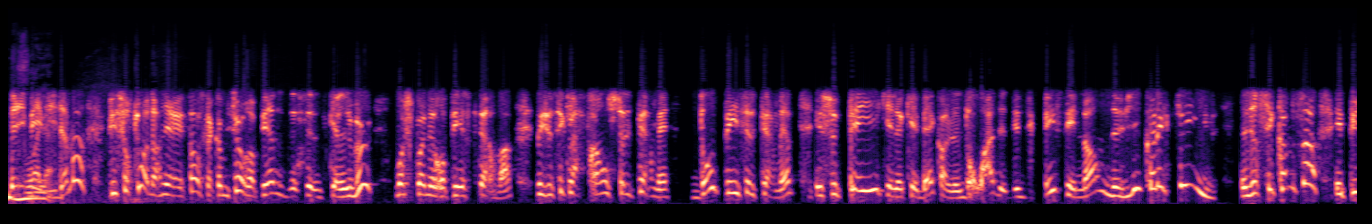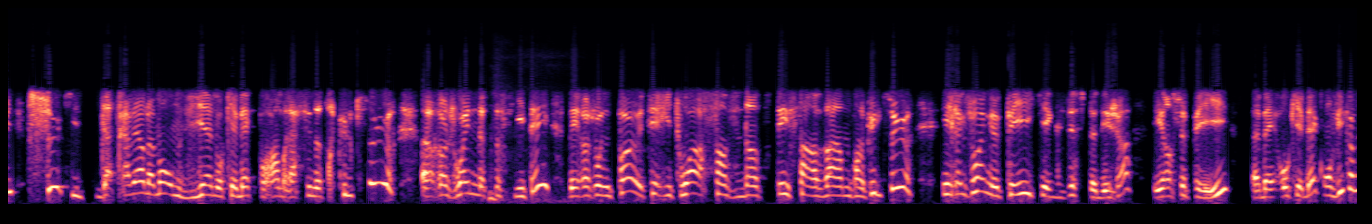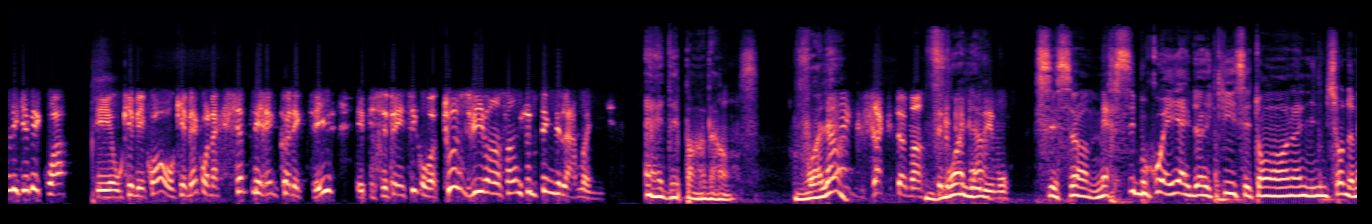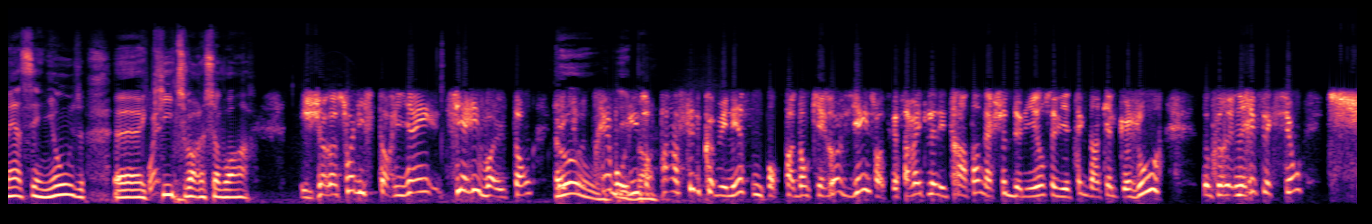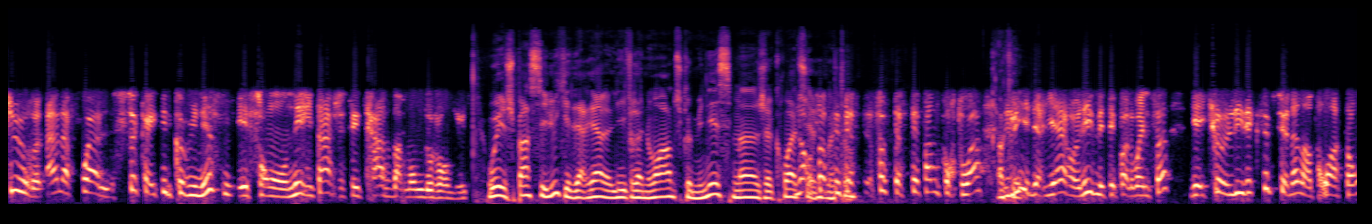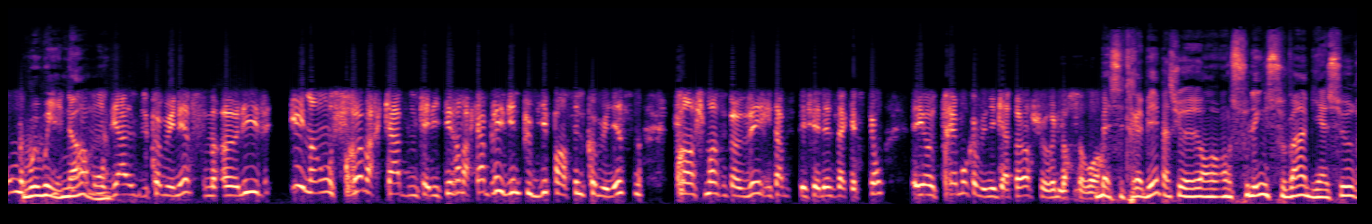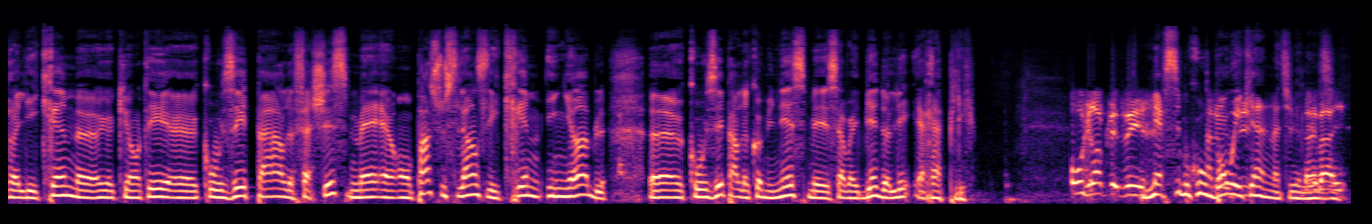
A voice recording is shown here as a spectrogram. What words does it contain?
Ben, ben, Voilà. évidemment. Puis surtout, en dernière instance, la Commission européenne décide ce qu'elle veut. Moi, je suis pas un européiste fervent, mais je sais que la France se le permet. D'autres pays se le permettent. Et ce pays qui est le Québec a le droit de dédicter ses normes de vie collective. C'est-à-dire, c'est comme ça. Et puis, ceux qui, à travers le monde, viennent au Québec pour embrasser notre culture, euh, rejoignent notre société, mais rejoignent pas un territoire sans identité, sans âme, sans culture. Ils rejoignent un pays qui existe déjà. Et en ce pays, eh ben, au Québec, on vit comme les Québécois. Et au Québécois, au Québec, on accepte les règles collectives. Et puis c'est ainsi qu'on va tous vivre ensemble sous le signe de l'harmonie. Indépendance. Voilà. Exactement. C'est le Voilà. plus beau des mots. C'est ça. Merci beaucoup. Hey, qui? C'est ton émission demain à CNews. Euh, Ouais. Qui tu vas recevoir? Je reçois l'historien Thierry Volton, qui a écrit Oh, un très beau livre bon. sur penser le communisme, pour pas, donc il revient, sur- parce que ça va être là, les 30 ans de la chute de l'Union soviétique dans quelques jours. Donc une réflexion sur à la fois ce qu'a été le communisme et son héritage et ses traces dans le monde d'aujourd'hui. Oui, je pense que c'est lui qui est derrière le livre noir du communisme, hein, je crois, Non, Thierry ça c'était, ça, c'était Stéphane Courtois. Ok. Lui est derrière un livre, mais t'es pas loin de ça. Il a écrit un livre exceptionnel en trois tomes. Oui, oui, mondiale du communisme. Un livre immense, remarquable, d'une qualité remarquable. Là, il vient de publier Penser le communisme. Franchement, c'est un véritable spécialiste de la question et un très bon communicateur. Je suis heureux de le recevoir. Ben, c'est très bien parce que on, on souligne souvent, bien sûr, les crimes euh, qui ont été euh, causés par le fascisme, mais euh, on passe sous silence les crimes ignobles causés par le communisme, et ça va être bien de les rappeler. Au grand plaisir. Merci beaucoup. Bon week-end, Mathieu. Bye bye.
